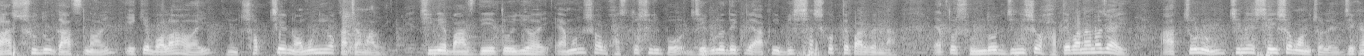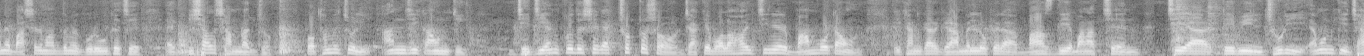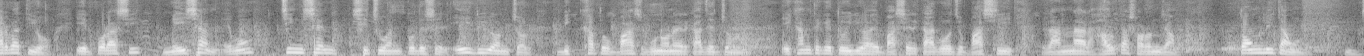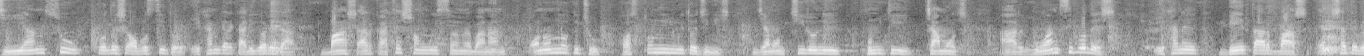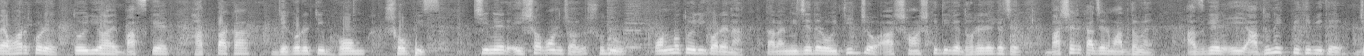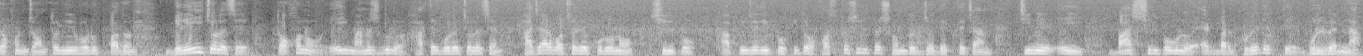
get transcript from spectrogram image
বাঁশ শুধু গাছ নয়, একে বলা হয় সবচেয়ে নমনীয় কাঁচামাল। চীনে বাঁশ দিয়ে তৈরি হয় এমন সব হস্তশিল্প যেগুলো দেখলে আপনি বিশ্বাস করতে পারবেন না। এত সুন্দর জিনিসও হাতে বানানো যায়? আর চলুন চীনের সেই সব অঞ্চলে, যেখানে বাঁশের মাধ্যমে গড়ে উঠেছে এক বিশাল সাম্রাজ্য। প্রথমে চলি আনজি কাউন্টি, জেজিয়াং প্রদেশের এক ছোট্ট শহর, যাকে বলা হয় চীনের বাম্বো টাউন। এখানকার গ্রামের লোকেরা বাঁশ দিয়ে বানাচ্ছেন চেয়ার, টেবিল, ঝুড়ি, এমনকি ঝাড়বাতিও। এরপর আসি মেইশান এবং চিংসেন সিচুয়ান প্রদেশের এই দুই অঞ্চল বিখ্যাত বাঁশ বুননের কাজের জন্য। এখান থেকে তৈরি হয় বাঁশের কাগজ, বাঁশি, রান্নার হালকা সরঞ্জাম। টংলি টাউন, জিয়াংসু প্রদেশে অবস্থিত। এখানকার কারিগরেরা বাঁশ আর কাঠের সংমিশ্রণে বানান অনন্য কিছু হস্তনির্মিত জিনিস, যেমন চিরুনি, খুন্তি, চামচ। আর গুয়াংসি প্রদেশ এখানে বেত আর বাঁশ একসাথে ব্যবহার করে তৈরি হয় বাস্কেট হাত পাখা ডেকোরেটিভ হোম, শোপিস। চীনের এইসব অঞ্চল শুধু পণ্য তৈরি করে না, তারা নিজেদের ঐতিহ্য আর সংস্কৃতিকে ধরে রেখেছে বাঁশের কাজের মাধ্যমে। আজকের এই আধুনিক পৃথিবীতে যখন যন্ত্রনির্ভর উৎপাদন বেড়েই চলেছে, তখনও এই মানুষগুলো হাতে গড়ে চলেছেন হাজার বছরের পুরনো শিল্প। আপনি যদি প্রকৃত হস্তশিল্পের সৌন্দর্য দেখতে চান, চীনের এই বাঁশ শিল্পগুলো একবার ঘুরে দেখতে ভুলবেন না।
